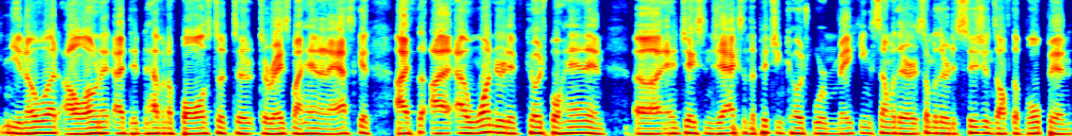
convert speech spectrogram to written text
you know what? I'll own it. I didn't have enough balls to, to, to raise my hand and ask it. I th- I, I wondered if Coach Bohannon uh, and Jason Jackson, the pitching coach, were making some of their some of their decisions off the bullpen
